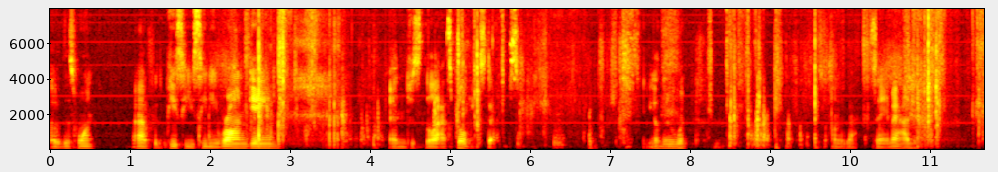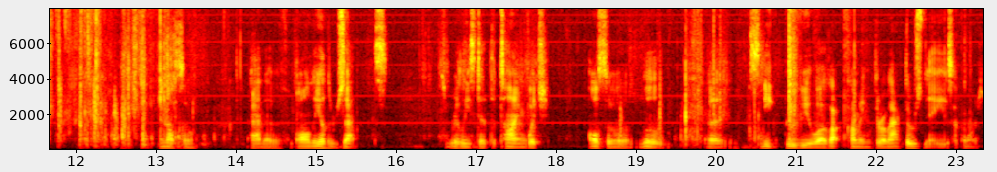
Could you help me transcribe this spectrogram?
of this one. Add for the PC CD-ROM game. And just the last building steps. The other one. on the back, same ad. And also out of all the other sets released at the time, which also a little sneak preview of upcoming Throwback Thursdays, of course.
